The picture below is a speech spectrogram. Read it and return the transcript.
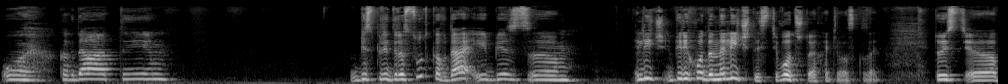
Ой, когда ты без предрассудков, да, и без э, лич, перехода на личности. Вот что я хотела сказать. То есть э,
